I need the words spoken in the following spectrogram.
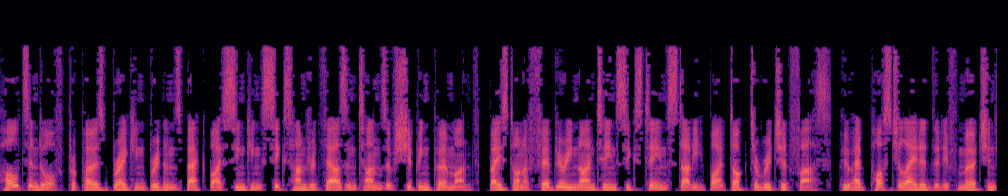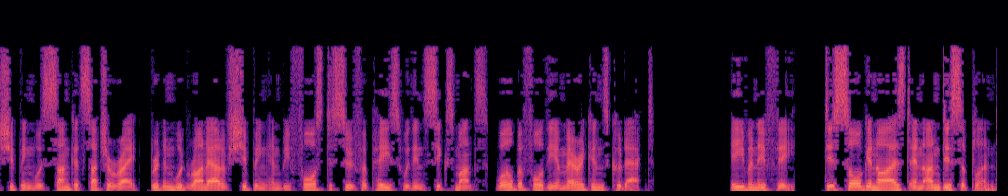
Holtzendorff proposed breaking Britain's back by sinking 600,000 tons of shipping per month, based on a February 1916 study by Dr. Richard Fuss, who had postulated that if merchant shipping was sunk at such a rate, Britain would run out of shipping and be forced to sue for peace within six months, well before the Americans could act. Even if the disorganized and undisciplined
